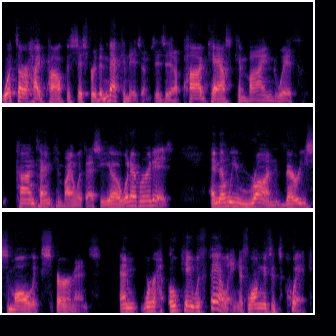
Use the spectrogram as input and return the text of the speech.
what's our hypothesis for the mechanisms? Is it a podcast combined with content, combined with SEO, whatever it is? And then we run very small experiments and we're okay with failing as long as it's quick.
